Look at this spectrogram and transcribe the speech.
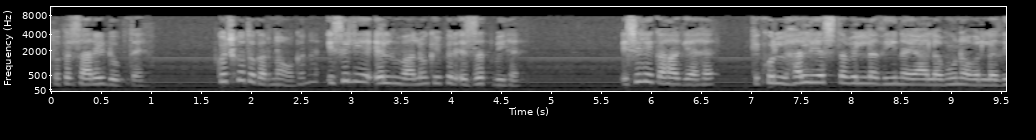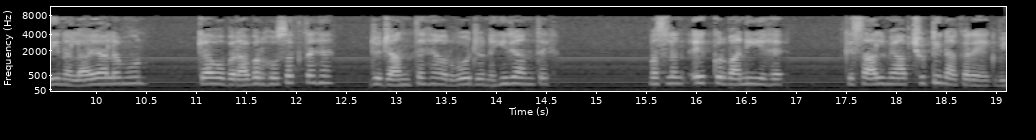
تو پھر سارے ہی ڈوبتے ہیں۔ کچھ کو تو کرنا ہوگا نا۔ اسی لیے علم والوں کی پھر عزت بھی ہے۔ اسی لیے کہا گیا ہے کہ کل حل یس یا لمون ولدین لا یا لمون کیا وہ برابر ہو سکتے ہیں جو جانتے ہیں اور وہ جو نہیں جانتے؟ مثلاً ایک قربانی یہ ہے کہ سال میں آپ چھٹی نہ کریں ایک بھی۔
